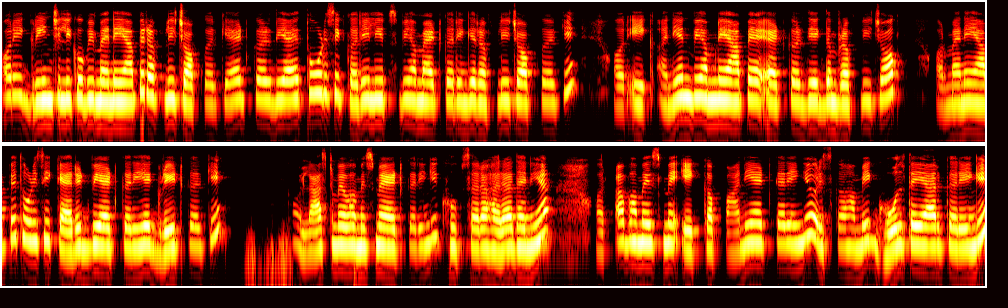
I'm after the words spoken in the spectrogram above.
और एक ग्रीन चिली को भी मैंने यहाँ पे रफली चॉप करके ऐड कर दिया है। थोड़ी सी करी लीव्स भी हम ऐड करेंगे रफली चॉप करके और एक अनियन भी हमने यहाँ पे ऐड कर दिया एकदम रफली चॉप और मैंने यहाँ पे थोड़ी सी कैरेट भी ऐड करी है ग्रेट करके और लास्ट में अब हम इसमें ऐड करेंगे खूब सारा हरा धनिया और अब हम इसमें एक कप पानी ऐड करेंगे और इसका हम एक घोल तैयार करेंगे।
